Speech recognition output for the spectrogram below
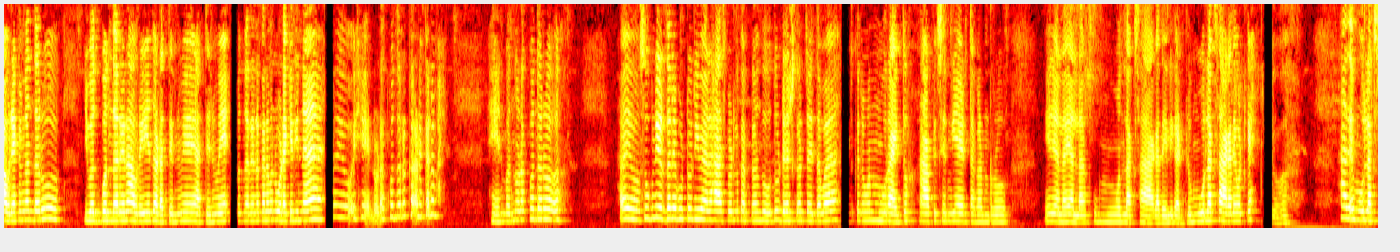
ಅವ್ರ ಯಾಕಂಗ ಅಂದರು? ಇವತ್ತು ಬಂದಾರೇನೋ ಅವರೇ ದೊಡತ್ತೇನ್ವೆ ಅತ್ತೇನ್ವೆ. ಬಂದಾರೇನೋ ಕಣವ ನೋಡಕ್ಕೆ ದಿನ ಅಯ್ಯೋ, ಏನು ನೋಡಕ್ ಬಂದಾರೋ ಕಾಣಕನವ ಏನು ಬಂದು ನೋಡಕ್ ಬಂದಾರೋ? ಅಯ್ಯೋ ಸುಮ್ಮನೆ ಇರ್ತಾರೆ ಬಿಟ್ಟು ನೀವೆಲ್ಲ ಹಾಸ್ಪಿಟ್ಲ್ ಕರ್ಕೊಂಡು ದುಡ್ಡು ಎಷ್ಟು ಖರ್ಚು ಆಯ್ತವ? ಅದಕ್ಕೆ ಒಂದು ಮೂರು ಆಯಿತು. ಆಫೀಸನ್ಗೆ ಎರಡು ತಗೊಂಡ್ರು. ಇದೆಲ್ಲ ಎಲ್ಲ ಮೂರು ಲಕ್ಷ ಆಗದೆ ಇಲ್ಲಿ ಗಂಟ್ಲು. ಮೂರು ಲಕ್ಷ ಆಗದೆ ಒಟ್ಟಿಗೆ ಅದೇ ಮೂರು ಲಕ್ಷ,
